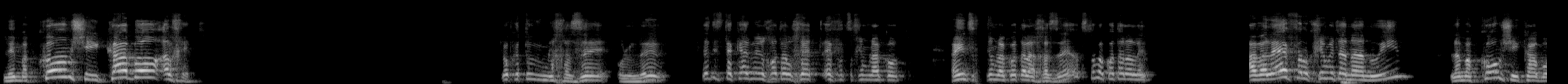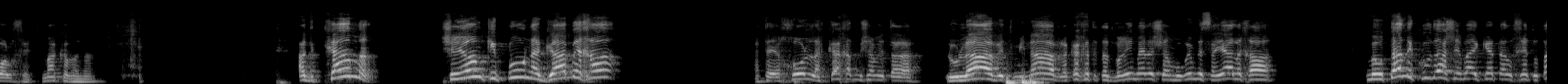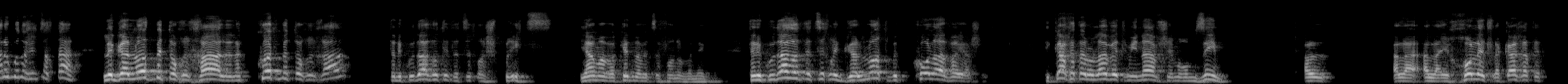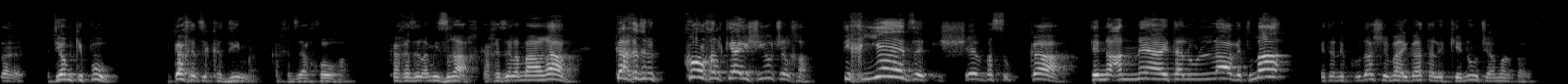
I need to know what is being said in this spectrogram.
למקום שהיכה בו על חטא. לא כתוב אם לחזה או ללב. זה תסתכל בהלכות על חטא, איפה צריכים להכות. האם צריכים להכות על החזה או צריכים להכות על הלב. אבל לאיפה לוקחים את הנענועים? למקום שהיכה בו על חטא. מה הכוונה? עד כמה שיום כיפור נגע בך, אתה יכול לקחת משם את הלולב, את מיניו, לקחת את הדברים האלה שאמורים לסייע לך מאותה נקודה שבה הכית על חטא, אותה נקודה שצריכת לגלות בתוכך, לנקות בתוכך, את הנקודה הזאת אתה צריך להשפריץ, ימה וקדמה וצפונה ונגבה. את הנקודה הזאת אתה צריך לגלות בכל ההוויה שלך. תיקח את הלולב ואת מיניו שהם רומזים על, על, על היכולת לקחת את, את יום כיפור, תיקח את זה קדימה, קח את זה אחורה, קח את זה למזרח, קח את זה למערב, קח את זה לכל חלקי האישיות שלך. תחיה את זה, תשב בסוכה, תנענע את הלולב, את מה? את הנקודה שבה הגעת לכנות שאמרת לך.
